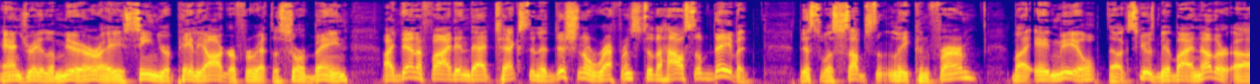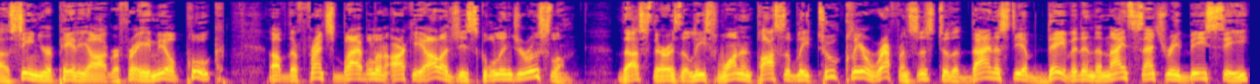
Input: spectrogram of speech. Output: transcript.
Andre Lemaire, a senior paleographer at the Sorbonne, identified in that text an additional reference to the house of David. This was subsequently confirmed by Emile, uh, excuse me, by another uh, senior paleographer, Emile Puech, of the French Bible and Archaeology School in Jerusalem. Thus, there is at least one and possibly two clear references to the dynasty of David in the 9th century BC,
